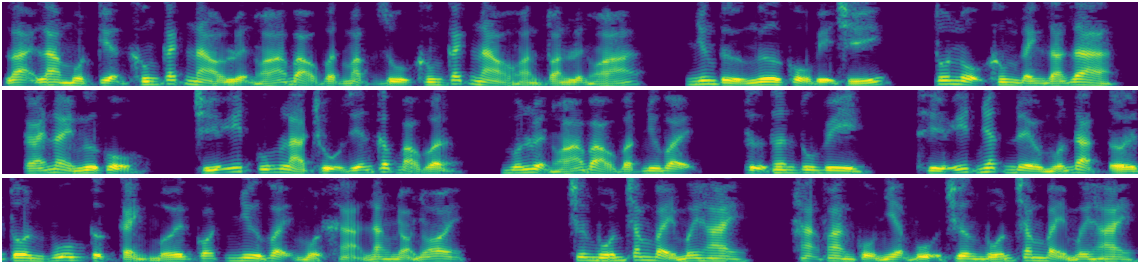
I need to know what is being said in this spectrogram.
Lại là một kiện không cách nào luyện hóa bảo vật mặc dù không cách nào hoàn toàn luyện hóa nhưng từ ngư cổ vị trí tôn nộ không đánh giá ra cái này ngư cổ chí ít cũng là trụ diễn cấp bảo vật muốn luyện hóa bảo vật như vậy tự thân tu vi thì ít nhất đều muốn đạt tới tôn vũ cực cảnh mới có như vậy một khả năng nhỏ nhoi. Chương 472, hạ phàn cổ nhiệm vụ chương 472,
